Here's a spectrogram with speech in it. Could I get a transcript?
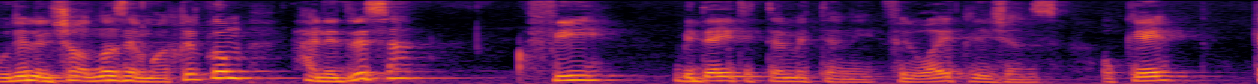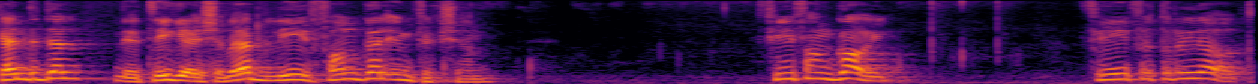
ودي اللي إن شاء الله زي ما قلت لكم هندرسها في بداية ال term الثاني في ال white lesions okay؟ candidal نتيجة يا شباب ل fungal infection. في fungi في فطريات.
